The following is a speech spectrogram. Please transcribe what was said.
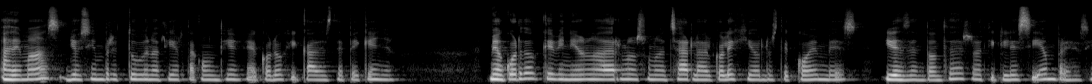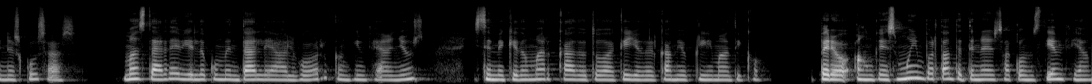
Además, yo siempre tuve una cierta conciencia ecológica desde pequeña. Me acuerdo que vinieron a darnos una charla al colegio los de Coembes y desde entonces reciclé siempre, sin excusas. Más tarde vi el documental de Al Gore con 15 años se me quedó marcado todo aquello del cambio climático. Pero aunque es muy importante tener esa conciencia,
